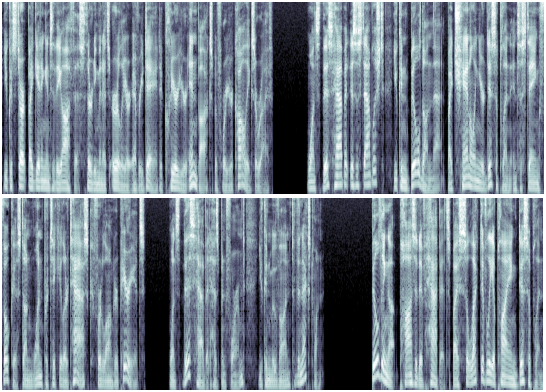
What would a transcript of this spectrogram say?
you could start by getting into the office 30 minutes earlier every day to clear your inbox before your colleagues arrive. Once this habit is established, you can build on that by channeling your discipline into staying focused on one particular task for longer periods. Once this habit has been formed, you can move on to the next one. Building up positive habits by selectively applying discipline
